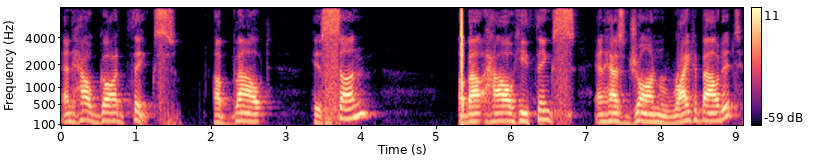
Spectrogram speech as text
and how God thinks about his son, about how he thinks and has John write about it.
